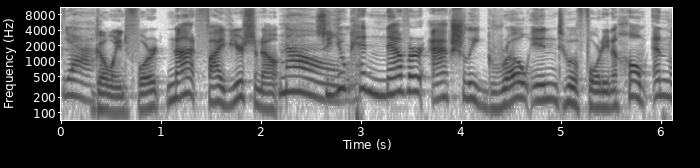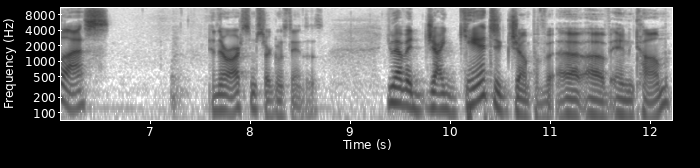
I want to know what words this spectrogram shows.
Yeah. going forward, not five years from now. No. So you can never actually grow into affording a home unless, and there are some circumstances, you have a gigantic jump of, uh, of income,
